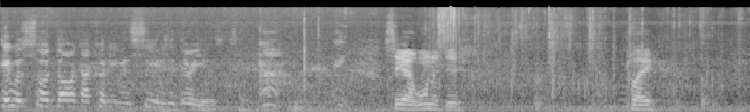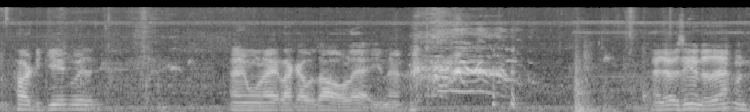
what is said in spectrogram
it was so dark I couldn't even see it. I said, there he is. Said, God. See, I wanted to play hard to get with it. I didn't want to act like I was all that, you know. and that was the end of that one.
